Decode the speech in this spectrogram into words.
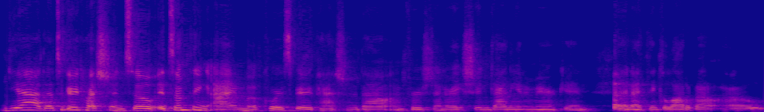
Yeah, that's a great question. So it's something I'm, of course, very passionate about. I'm first generation Ghanaian American, and I think a lot about how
